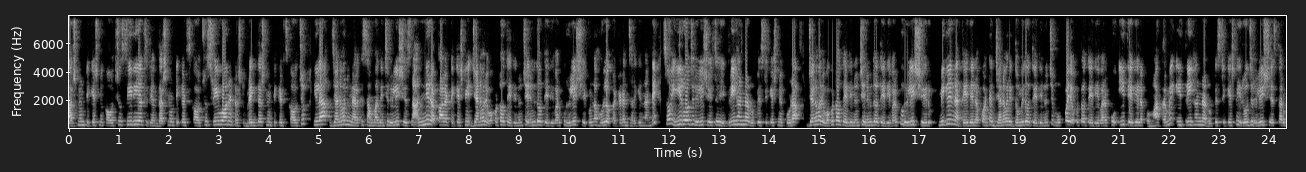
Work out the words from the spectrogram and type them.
దర్శనం టికెట్స్ని కావచ్చు సీనియర్ సిటిజన్ దర్శనం టికెట్స్ కావచ్చు శ్రీవాణి ట్రస్ట్ బ్రేక్ దర్శనం టికెట్స్ కావచ్చు ఇలా జనవరి నెలకి సంబంధించి రిలీజ్ చేసిన అన్ని రకాల టికెట్స్ని జనవరి ఒకటో తేదీ నుంచి ఎనిమిదో తేదీ వరకు రిలీజ్ చేయకుండా హోల్లో పెట్టడం జరిగిందండి. సో ఈ రోజు రిలీజ్ చేసే త్రీ హండ్రెడ్ రూపీస్ టికెట్స్ని కూడా జనవరి ఒకటో తేదీ నుంచి ఎనిమిదో తేదీ వరకు రిలీజ్ చేయరు. మిగిలిన తేదీలకు అంటే జనవరి తొమ్మిదో తేదీ నుంచి ముప్పై ఒకటో తేదీ వరకు ఈ తేదీలకు మాత్రమే ఈ త్రీ హండ్రెడ్ రూపీస్ టికెట్స్ని ఈ రోజు రిలీజ్ చేస్తారు.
